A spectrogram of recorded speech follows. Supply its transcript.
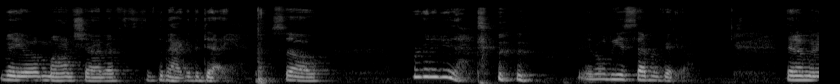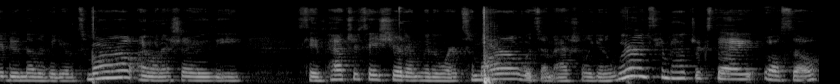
video of mod shot of the bag of the day. So we're gonna do that. It'll be a separate video. Then I'm gonna do another video tomorrow. I wanna show you the St. Patrick's Day shirt I'm gonna wear tomorrow, which I'm actually gonna wear on St. Patrick's Day also.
